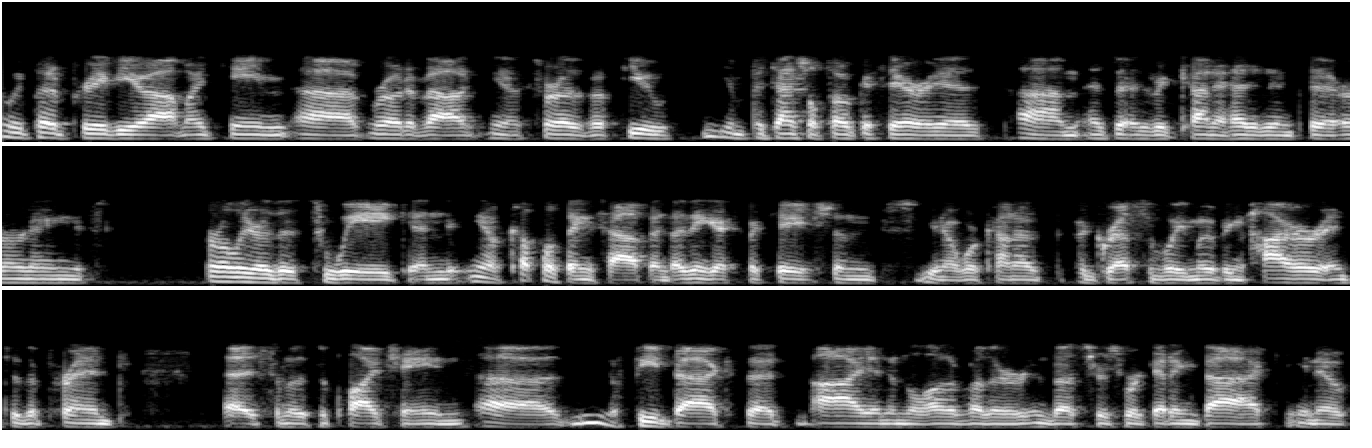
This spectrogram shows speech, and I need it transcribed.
We put a preview out. My team uh, wrote about, you know, sort of a few potential focus areas um, as, as we kind of headed into earnings earlier this week, and you know, a couple of things happened. I think expectations, you know, were kind of aggressively moving higher into the print as some of the supply chain uh, feedback that I and a lot of other investors were getting back. You know,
